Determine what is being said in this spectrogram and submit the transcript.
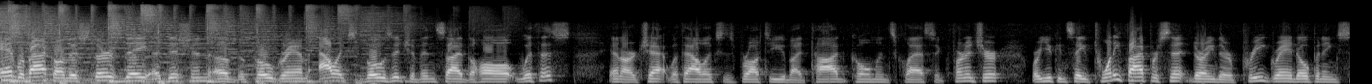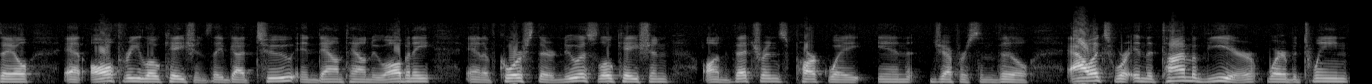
And we're back on this Thursday edition of the program. Alex Bozich of Inside the Hall with us. And our chat with Alex is brought to you by Todd Coleman's Classic Furniture, where you can save 25% during their pre grand opening sale at all three locations. They've got two in downtown New Albany, and of course, their newest location on Veterans Parkway in Jeffersonville. Alex, we're in the time of year where between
